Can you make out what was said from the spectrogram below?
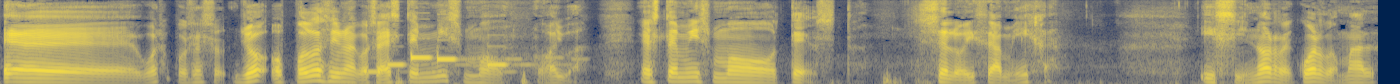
Eh, bueno, pues eso. Yo os puedo decir una cosa. Este mismo, ahí va, este mismo test se lo hice a mi hija. Y si no recuerdo mal,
